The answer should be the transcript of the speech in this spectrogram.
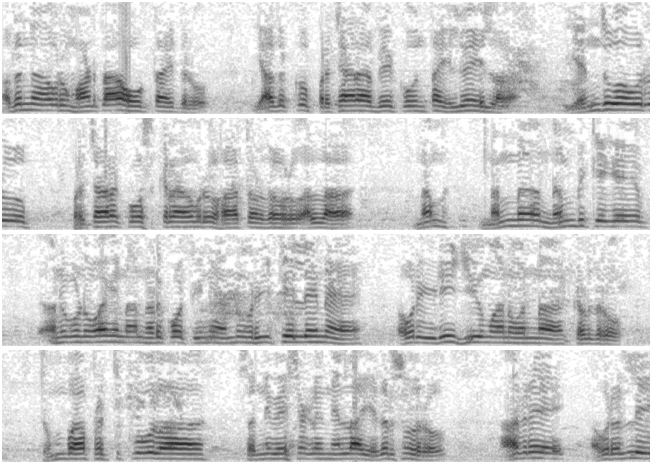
ಅದನ್ನು ಅವರು ಮಾಡ್ತಾ ಹೋಗ್ತಾ ಇದ್ರು ಯಾವುದಕ್ಕೂ ಪ್ರಚಾರ ಬೇಕು ಅಂತ ಇಲ್ಲವೇ ಇಲ್ಲ. ಎಂದೂ ಅವರು ಪ್ರಚಾರಕ್ಕೋಸ್ಕರ ಅವರು ಹಾತೊಡೆದವರು ಅಲ್ಲ. ನಮ್, ನನ್ನ ನಂಬಿಕೆಗೆ ಅನುಗುಣವಾಗಿ ನಾನು ನಡ್ಕೋತೀನಿ ಅನ್ನೋ ರೀತಿಯಲ್ಲೇನೆ ಅವರು ಇಡೀ ಜೀವಮಾನವನ್ನ ಕಳೆದರು. ತುಂಬಾ ಪ್ರತಿಕೂಲ ಸನ್ನಿವೇಶಗಳನ್ನೆಲ್ಲ ಎದುರಿಸೋರು. ಆದರೆ ಅವರಲ್ಲಿ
